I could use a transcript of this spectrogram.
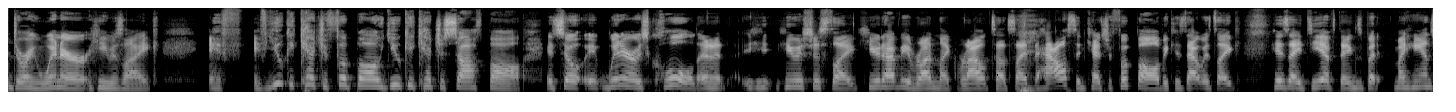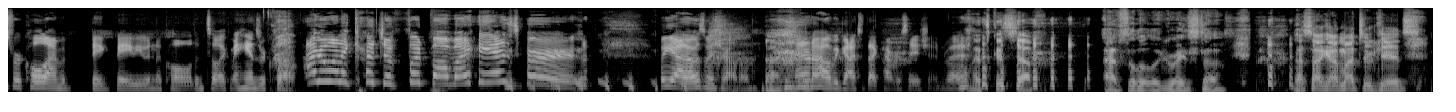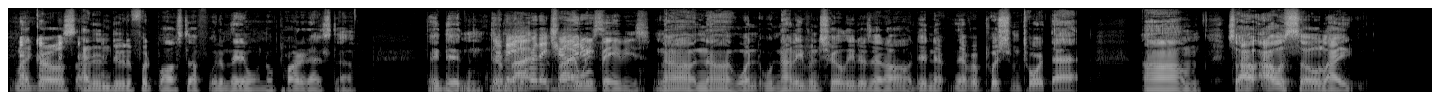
during winter, he was like, if if you could catch a football, you could catch a softball. And so it, winter was cold, and it, he he was just like he would have me run like routes outside the house and catch a football because that was like his idea of things. But my hands were cold. I'm a big baby in the cold, and so like my hands are cold. I don't want to catch a football. My hands hurt. but yeah, that was my childhood. Nice. I don't know how we got to that conversation, but That's good stuff. Absolutely great stuff. That's how I got my two kids. My girls, I didn't do the football stuff with them. They didn't want no part of that stuff. They didn't. Did they- were they bi- week cheerleaders? babies. No, no, one, not even cheerleaders at all. Did ne- never push them toward that. Um, so I, I was so like,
